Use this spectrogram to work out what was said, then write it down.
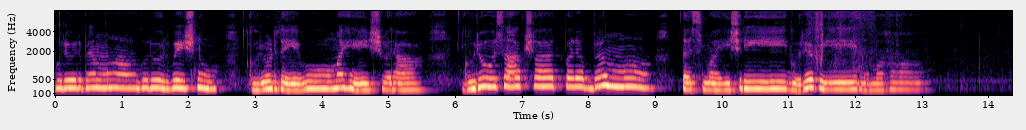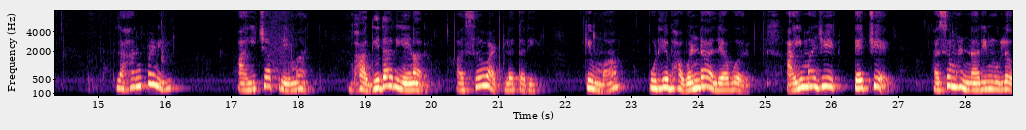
गुरुर्ब्रह्मा गुरुर्विष्णू गुरुर्देव महेश्वरा. गुरु साक्षात परब्रह्म तस्मै श्री गुरवे नमहा लहानपणी आईच्या प्रेमात भागीदार येणार असं वाटलं तरी किंवा पुढे भावंड आल्यावर आई माझी एकट्याची आहे असं म्हणणारी मुलं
